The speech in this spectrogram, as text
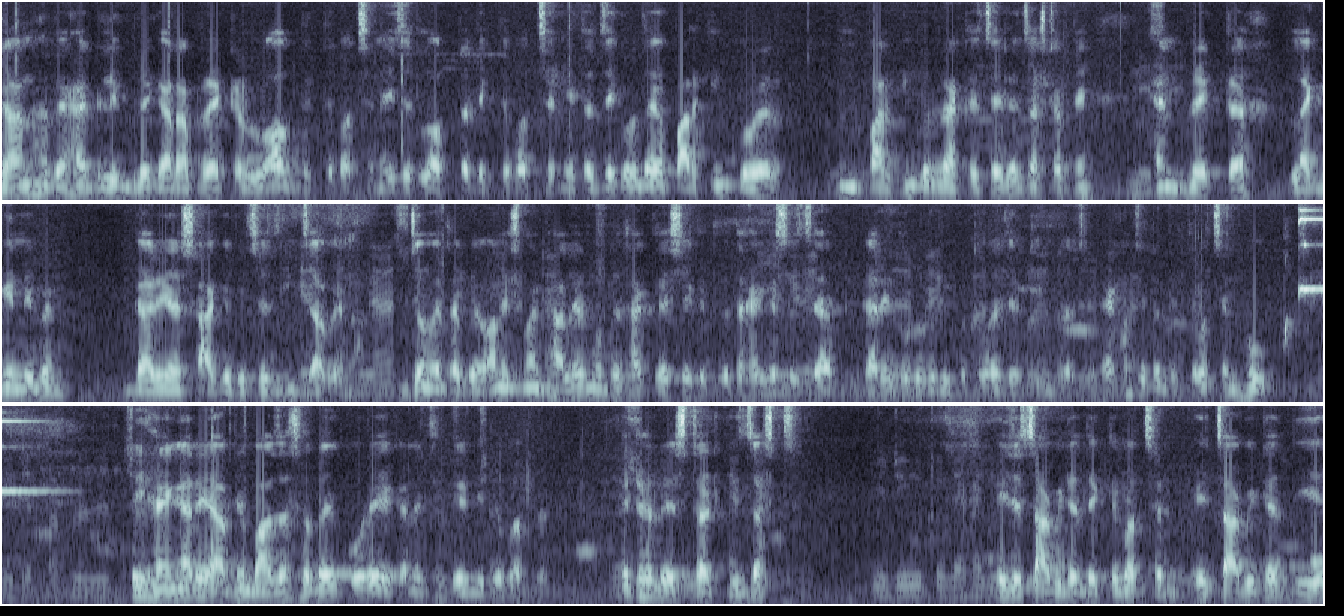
ডান হাতে হাইড্রোলিক ব্রেক আর আপনার একটা লক দেখতে পাচ্ছেন। এই যে লকটা দেখতে পাচ্ছেন এটা যে কোনো জায়গায় পার্কিং করে পার্কিং করে রাখতে চাইলে জাস্ট আপনি হ্যান্ড ব্রেকটা লাগিয়ে নেবেন। গাড়ি আসে আগে পিছিয়ে যাবে না জমে থাকবে। অনেক সময় ঢালের মধ্যে থাকলে সেক্ষেত্রে দেখা গেছে যে আপনি গাড়ি দৌড়দৌড়ি করতে পারে যে তিন আছে এখন যেটা দেখতে পাচ্ছেন হুক সেই হ্যাঙ্গারে আপনি বাজার সদাই করে এখানে ঝুলিয়ে নিতে পারবেন। এটা হলো স্টার্ট কি জাস্ট এই যে চাবিটা দেখতে পাচ্ছেন এই চাবিটা দিয়ে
